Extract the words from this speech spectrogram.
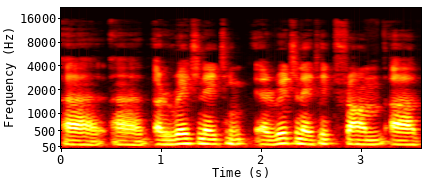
uh, uh, originating originated from uh,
